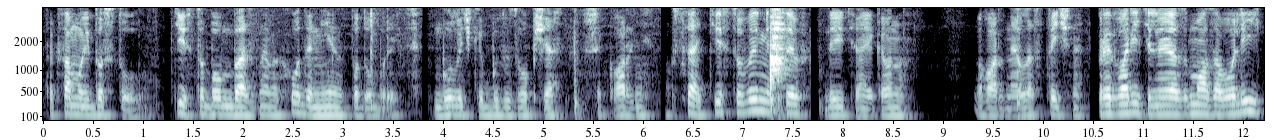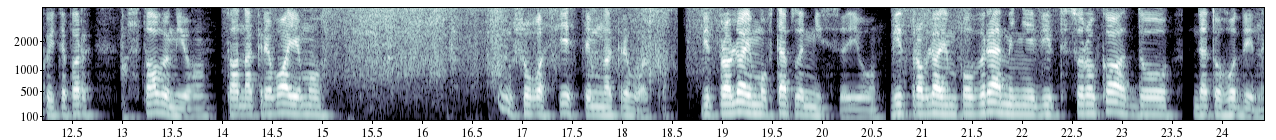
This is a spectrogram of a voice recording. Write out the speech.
Так само і до столу. Тісто бомбезне виходить, мені подобається. Булочки будуть взагалі шикарні. Все, тісто вимісив. Дивіться, яке воно гарне, еластичне. Предварительно я змазав олійкою, тепер ставимо його та накриваємо. Ну, що у вас є, тим накривайте. Відправляємо в тепле місце його. Відправляємо по времені від 40 до дето години.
